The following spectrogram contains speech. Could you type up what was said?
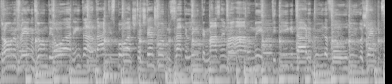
Drohnen fliegen uns um die Ohren, interaktiv Sport, statt Sternschnuppen, Satelliten, maß nicht mehr an und mit. Die digitale Bilderflut überschwemmt uns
